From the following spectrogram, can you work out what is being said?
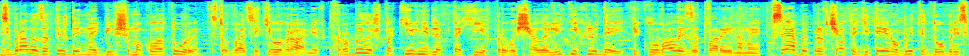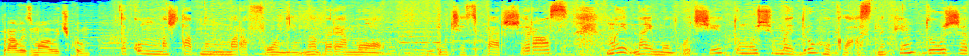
Зібрали за тиждень найбільше макулатури 120 кілограмів. Робили шпаківні для птахів, пригощали літніх людей, піклувались за тваринами. Все, аби привчати дітей робити добрі справи з маличку. В такому масштабному марафоні ми беремо участь перший раз. Ми наймолодші, тому що ми другокласники. Дуже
